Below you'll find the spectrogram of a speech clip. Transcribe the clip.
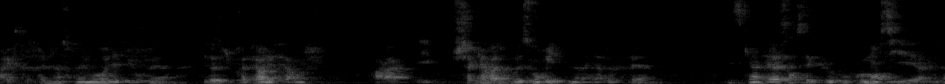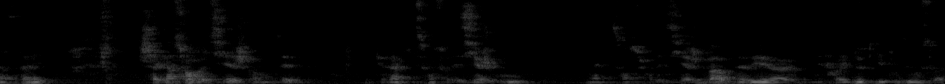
arrivent très très bien à se mémorer les yeux ouverts, et d'autres qui préfèrent les fermer. Voilà. Et chacun va trouver son rythme, la manière de le faire. Et ce qui est intéressant, c'est que vous commenciez à vous installer chacun sur votre siège comme vous êtes. il y en a qui sont sur des sièges hauts, il y en a qui sont sur des sièges bas. Vous avez euh, des fois les deux pieds posés au sol.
